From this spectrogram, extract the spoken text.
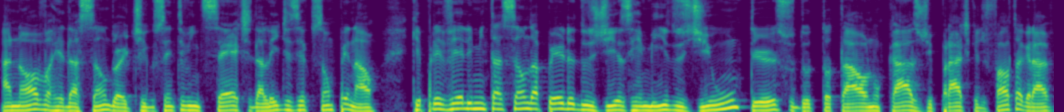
A nova redação do artigo 127 da Lei de Execução Penal, que prevê a limitação da perda dos dias remidos de um terço do total no caso de prática de falta grave,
